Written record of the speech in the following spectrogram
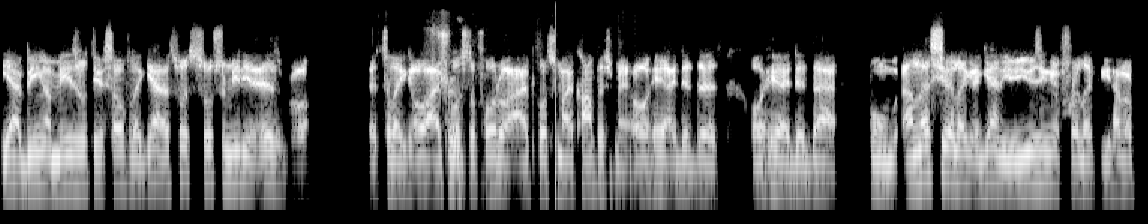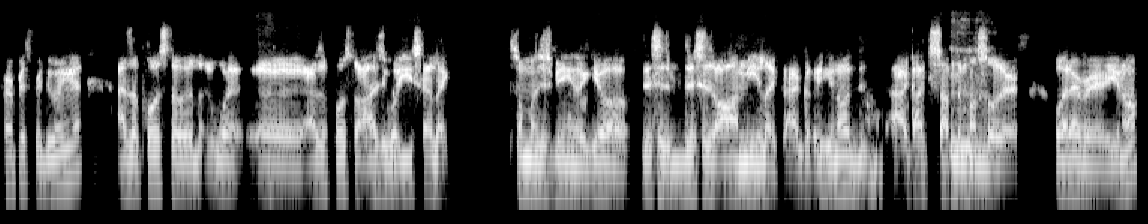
yeah being amazed with yourself like yeah that's what social media is bro. It's like oh i True. post a photo i post my accomplishment. Oh hey i did this. Oh hey i did that boom unless you're like again you're using it for like you have a purpose for doing it as opposed to what uh, as opposed to Ozzy, what you said, like someone just being like, "Yo, this is this is all me." Like I, you know, I got to stop the mm-hmm. muscle or whatever, you know.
